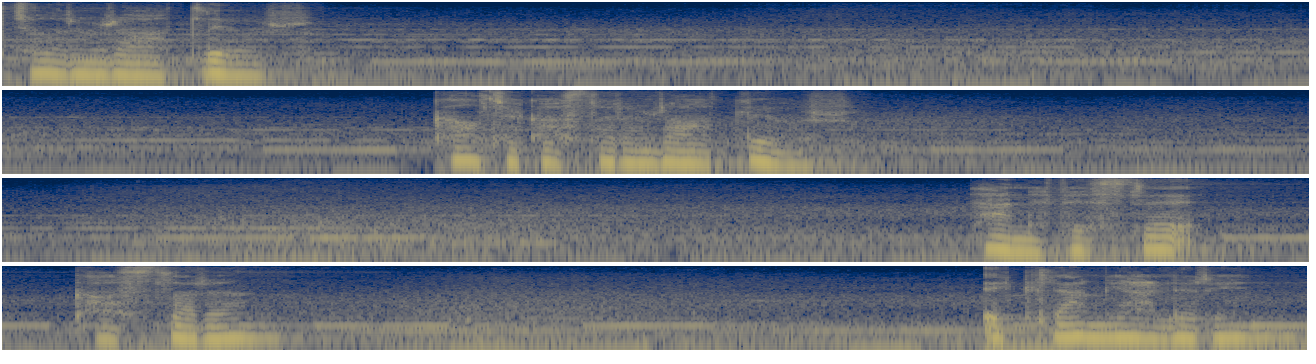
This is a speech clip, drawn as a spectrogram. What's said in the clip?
Kalçaların rahatlıyor. Kalça kasların rahatlıyor. Her nefesle kasların, eklem yerlerin,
